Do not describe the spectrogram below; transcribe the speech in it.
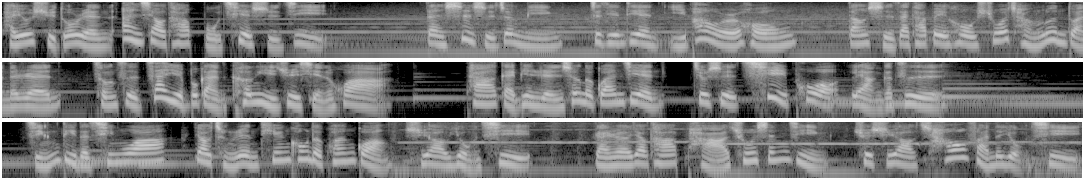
还有许多人暗笑她不切实际。但事实证明，这间店一炮而红。当时在他背后说长论短的人，从此再也不敢吭一句闲话。他改变人生的关键就是“气魄”两个字。井底的青蛙要承认天空的宽广需要勇气，然而要它爬出深井却需要超凡的勇气。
